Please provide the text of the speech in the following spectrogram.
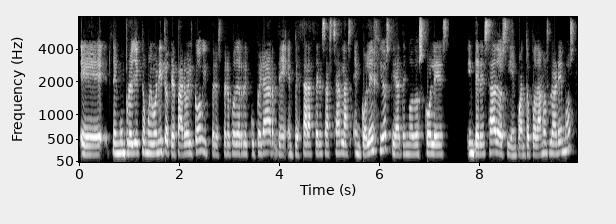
Eh, tengo un proyecto muy bonito que paró el COVID, pero espero poder recuperar de empezar a hacer esas charlas en colegios, que ya tengo dos coles interesados y en cuanto podamos lo haremos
